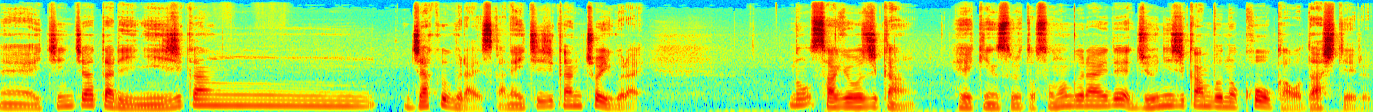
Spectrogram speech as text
えー、1日あたり2時間弱ぐらいですかね。1時間ちょいぐらいの作業時間平均するとそのぐらいで12時間分の効果を出している。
